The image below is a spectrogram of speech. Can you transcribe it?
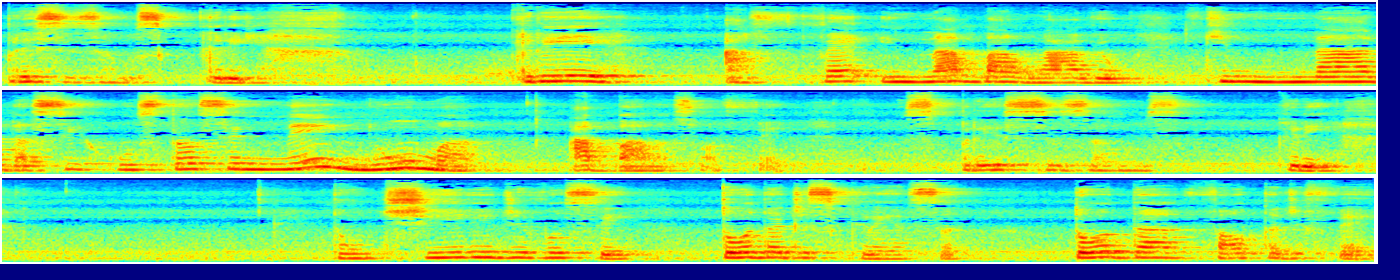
Precisamos crer, crer a fé inabalável que nada, circunstância nenhuma abala sua fé precisamos crer. Então, tire de você toda a descrença, toda a falta de fé.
